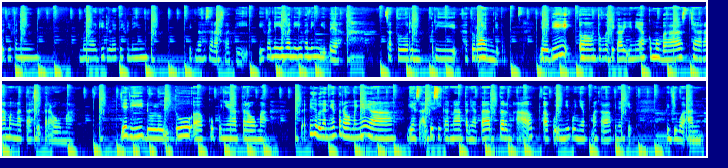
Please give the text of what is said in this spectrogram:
good evening. Kembali lagi di late evening With Nasa Saraswati. Evening, evening, evening gitu ya. Satu ri, ri, satu rhyme gitu. Jadi uh, untuk topik kali ini aku mau bahas cara mengatasi trauma. Jadi dulu itu aku punya trauma. Tapi sebenarnya traumanya ya biasa aja sih karena ternyata turn out aku ini punya masalah penyakit kejiwaan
